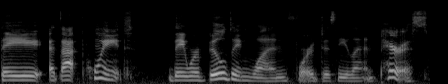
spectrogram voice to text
they at that point they were building one for Disneyland Paris,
